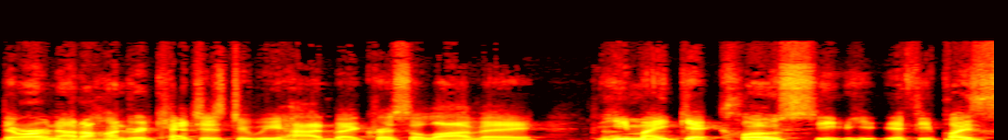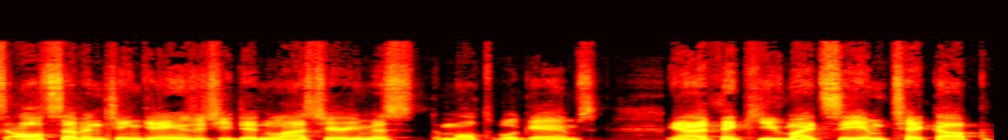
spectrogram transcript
there are not 100 catches to be had by Chris Olave. He might get close he, he, if he plays all 17 games, which he didn't last year. He missed multiple games. And I think you might see him tick up.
